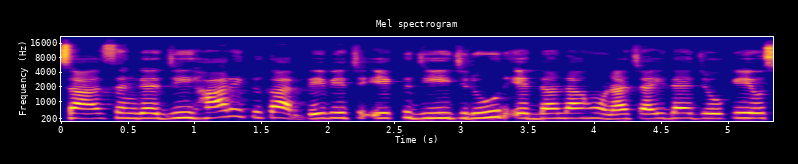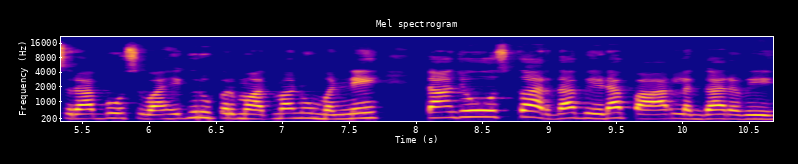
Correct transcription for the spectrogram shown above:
ਸਾਧ ਸੰਗਤ ਜੀ, ਹਰ ਇੱਕ ਘਰ ਦੇ ਵਿੱਚ ਇੱਕ ਜੀ ਜ਼ਰੂਰ ਇਦਾਂ ਦਾ ਹੋਣਾ ਚਾਹੀਦਾ ਹੈ ਜੋ ਕਿ ਉਸ ਰੱਬ, ਉਸ ਵਾਹਿਗੁਰੂ ਪਰਮਾਤਮਾ ਨੂੰ ਮੰਨੇ ਤਾਂ ਜੋ ਉਸ ਘਰ ਦਾ ਬੇੜਾ ਪਾਰ ਲੱਗਾ ਰਵੇ।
